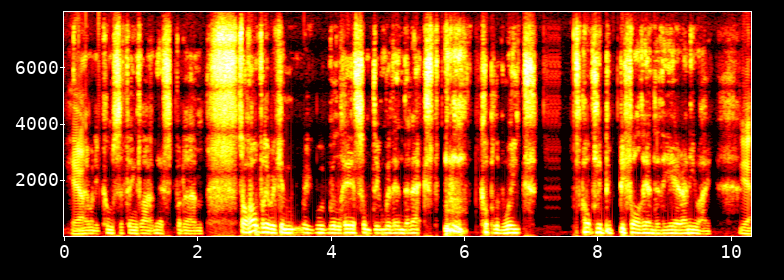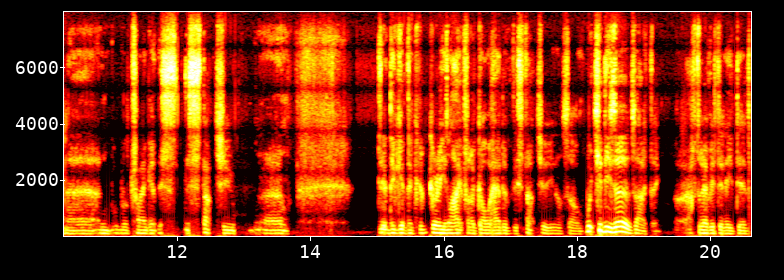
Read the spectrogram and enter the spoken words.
yeah. You know, when it comes to things like this. But um, so hopefully we can we, will hear something within the next couple of weeks. Hopefully b- before the end of the year, anyway. Yeah. Uh, and we'll try and get this this statue. Um, they, they give the green light for the go ahead of the statue, you know. So which he deserves, I think, after everything he did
